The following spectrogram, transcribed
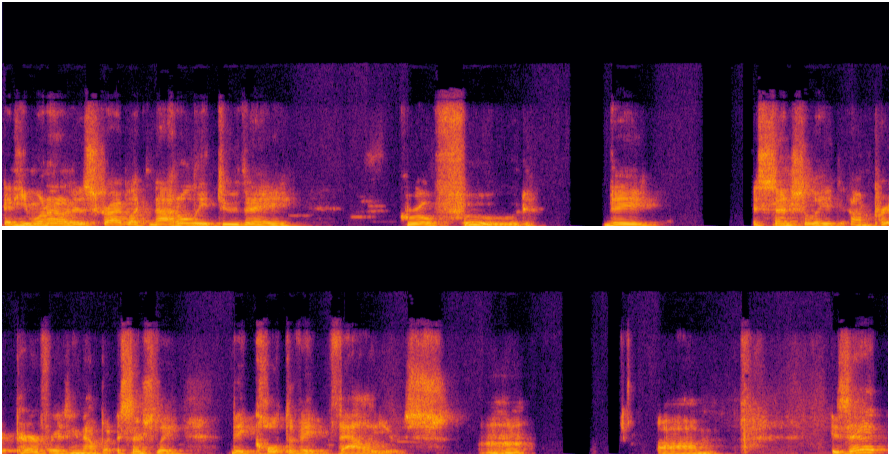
and he went on to describe like not only do they grow food, they essentially I'm paraphrasing now, but essentially they cultivate values. Mm-hmm. Um, is that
